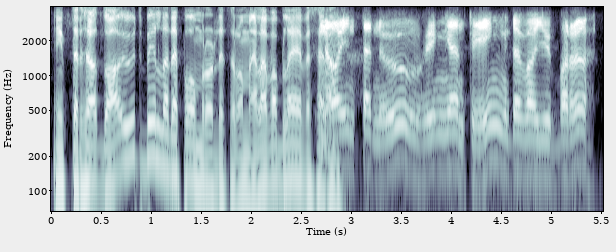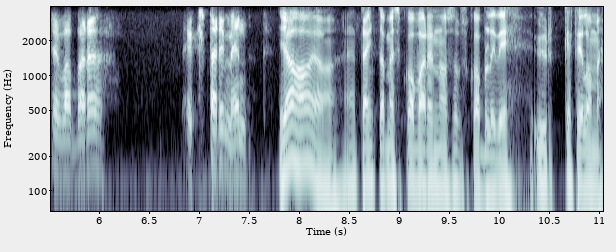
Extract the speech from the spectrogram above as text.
Inte så att du har utbildat dig på området till och med, eller vad blev det sedan? Ja, inte nu, ingenting. Det var ju bara, det var bara experiment. Ja, ja. Jag tänkte om det skulle vara någon som skulle ha blivit yrke till och med.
